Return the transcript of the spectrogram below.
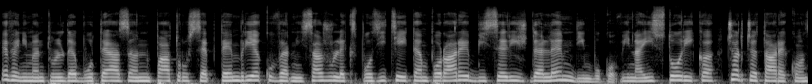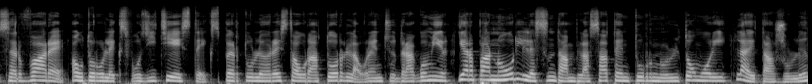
Evenimentul debutează în 4 septembrie cu vernisajul expoziției temporare Biserici de lemn din Bucovina istorică, cercetare conservare. Autorul expoziției este expertul restaurator Laurențiu Dragomir, iar panourile sunt amplasate în turnul Tomorii la etajul 1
